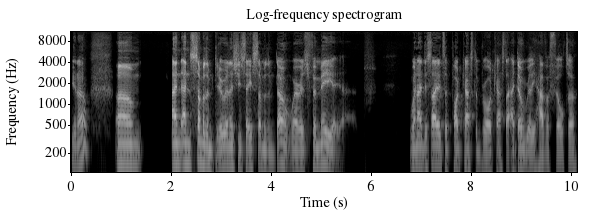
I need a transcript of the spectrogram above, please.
you know. Um, and and some of them do, and as you say, some of them don't. Whereas for me, uh, when I decided to podcast and broadcast, I don't really have a filter.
